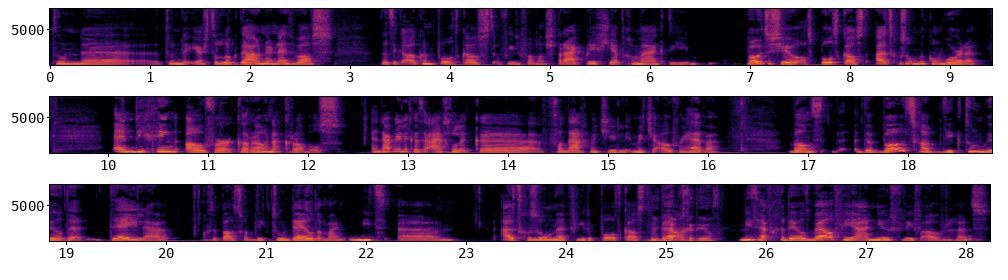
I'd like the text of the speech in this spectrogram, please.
toen de, toen de eerste lockdown er net was, dat ik ook een podcast, of in ieder geval een spraakberichtje heb gemaakt, die potentieel als podcast uitgezonden kon worden. En die ging over coronakrabbels. En daar wil ik het eigenlijk uh, vandaag met, jullie, met je over hebben. Want de boodschap die ik toen wilde delen, of de boodschap die ik toen deelde, maar niet uh, uitgezonden heb via de podcast. Niet wel, heb gedeeld. Niet heb gedeeld, wel via een nieuwsbrief overigens.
